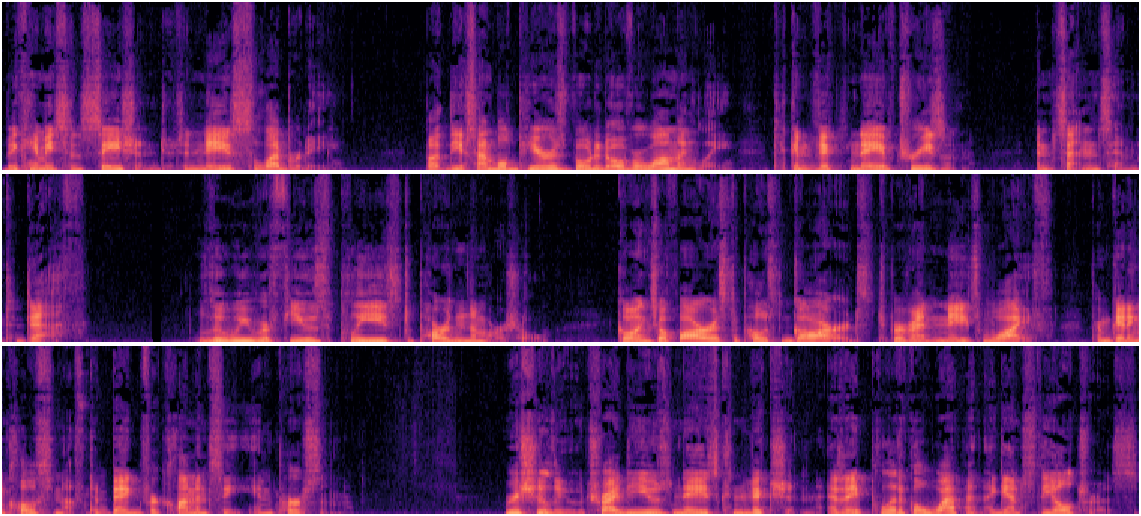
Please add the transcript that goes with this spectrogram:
became a sensation due to Ney's celebrity, but the assembled peers voted overwhelmingly to convict Ney of treason and sentence him to death. Louis refused pleas to pardon the marshal, going so far as to post guards to prevent Ney's wife from getting close enough to beg for clemency in person. Richelieu tried to use Ney's conviction as a political weapon against the ultras,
